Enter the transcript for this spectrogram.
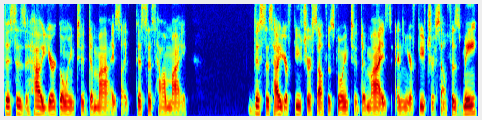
this is how you're going to demise. Like this is how my this is how your future self is going to demise and your future self is me."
